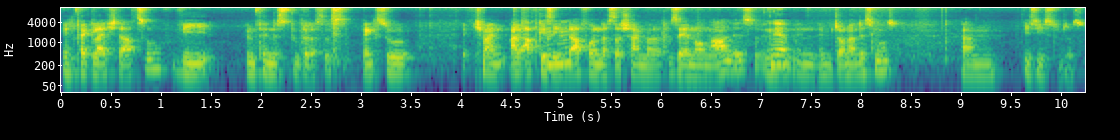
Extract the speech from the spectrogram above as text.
Im Vergleich dazu, wie empfindest du das? Ist, denkst du, ich meine, mal abgesehen Mhm. davon, dass das scheinbar sehr normal ist in, Ja. in, im Journalismus, ähm, wie siehst du das?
